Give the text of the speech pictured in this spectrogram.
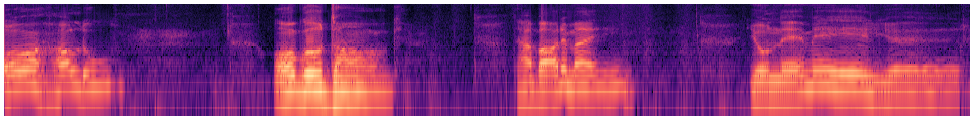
og hallo og god dag. Det er bare meg, Jon Emil Jørgensrud.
